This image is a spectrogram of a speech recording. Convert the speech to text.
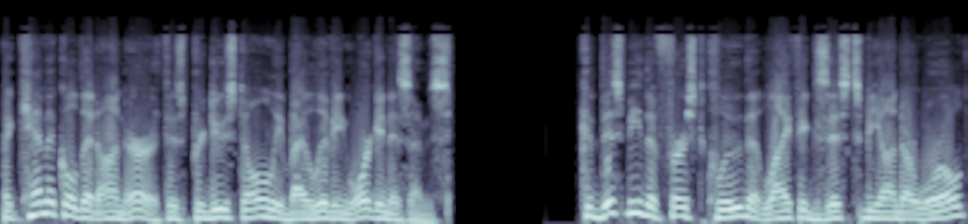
a chemical that on Earth is produced only by living organisms. Could this be the first clue that life exists beyond our world?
